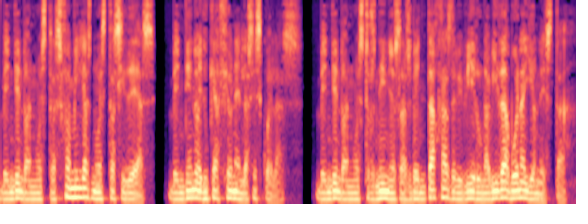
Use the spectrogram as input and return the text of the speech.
vendiendo a nuestras familias nuestras ideas, vendiendo educación en las escuelas, vendiendo a nuestros niños las ventajas de vivir una vida buena y honesta,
